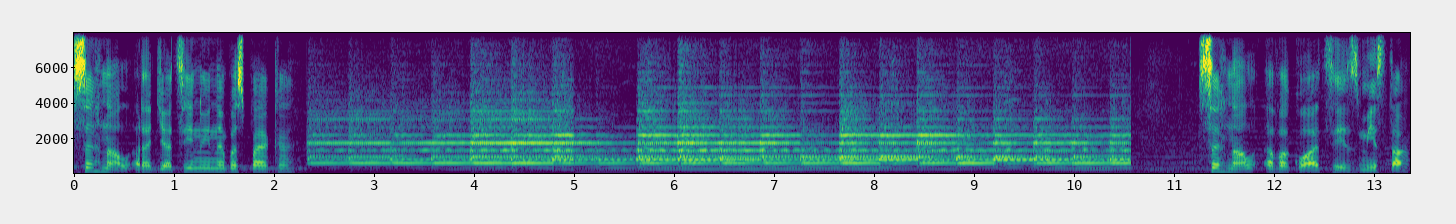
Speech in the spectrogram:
Сигнал радіаційної небезпеки. Сигнал евакуації з міста.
